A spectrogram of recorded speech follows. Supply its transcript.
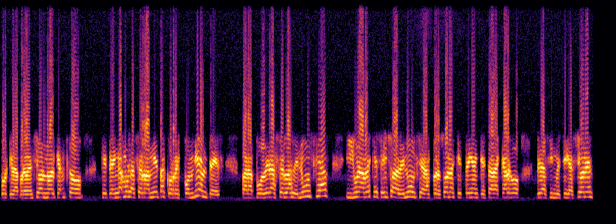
porque la prevención no alcanzó, que tengamos las herramientas correspondientes para poder hacer las denuncias y una vez que se hizo la denuncia, las personas que tengan que estar a cargo de las investigaciones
